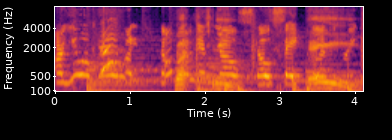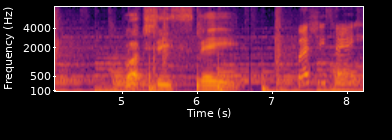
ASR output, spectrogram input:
are you okay? Like, don't but come here with no, no fake stayed. But she stayed. But she stayed.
